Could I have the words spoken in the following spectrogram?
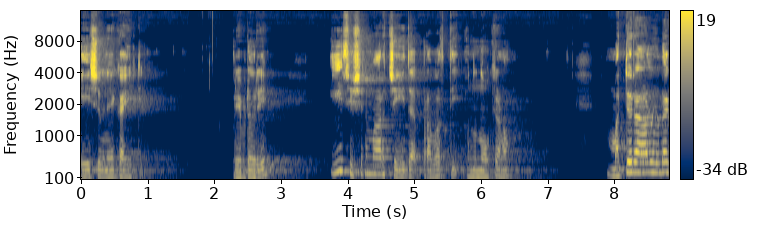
യേശുവിനെ കയറ്റി. പ്രിയപ്പെട്ടവരെ ഈ ശിഷ്യന്മാർ ചെയ്ത പ്രവൃത്തി ഒന്ന് നോക്കണം. മറ്റൊരാളുടെ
